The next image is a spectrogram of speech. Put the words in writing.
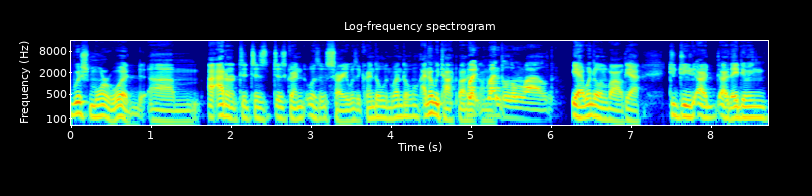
wish more would. Um, I, I don't know. Did, does does Grend was it sorry was it Grendel and Wendell? I know we talked about w- it. Wendell and Wild. Yeah, Wendell and Wild. Yeah. Do, do are are they doing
